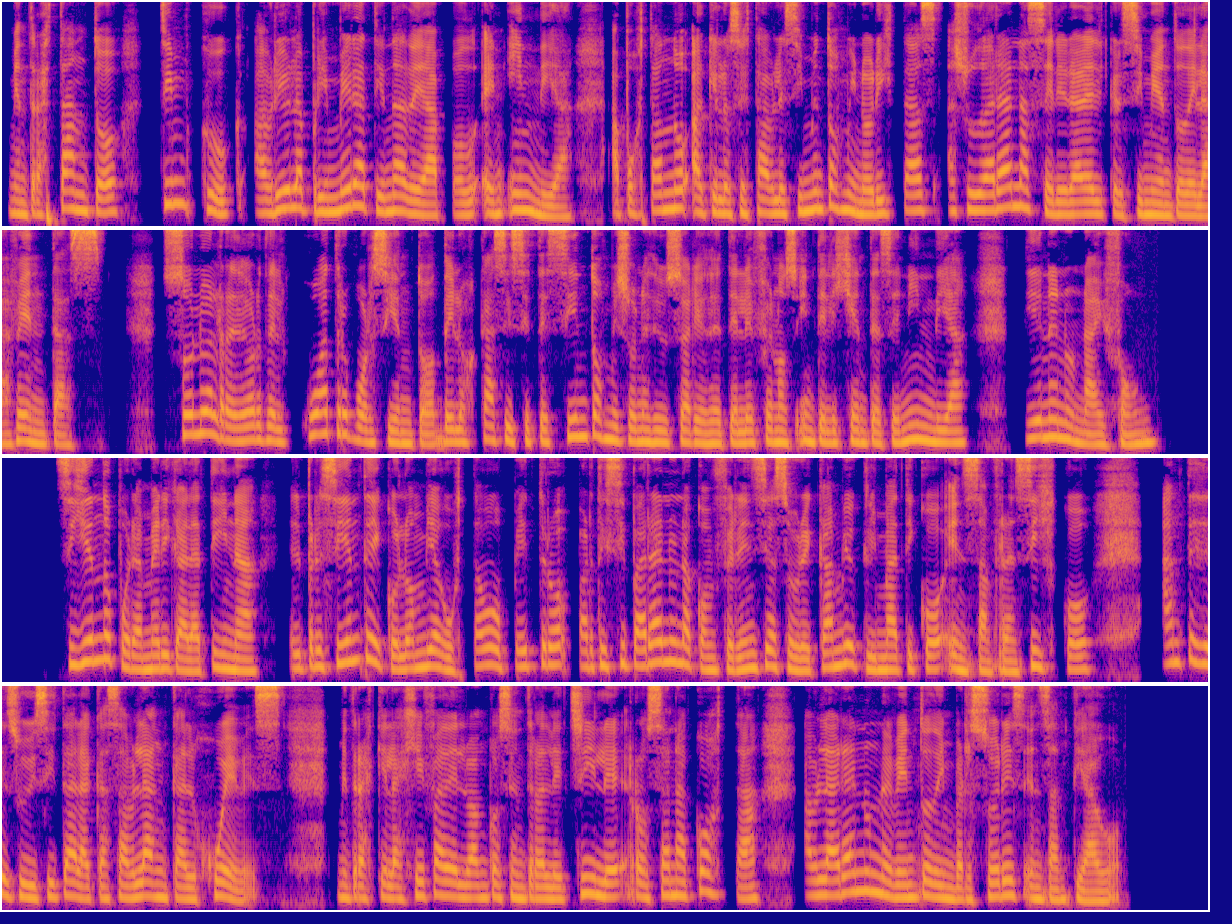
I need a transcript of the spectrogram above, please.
Mientras tanto, Tim Cook abrió la primera tienda de Apple en India, apostando a que los establecimientos minoristas ayudarán a acelerar el crecimiento de las ventas. Solo alrededor del 4% de los casi 700 millones de usuarios de teléfonos inteligentes en India tienen un iPhone. Siguiendo por América Latina, el presidente de Colombia, Gustavo Petro, participará en una conferencia sobre cambio climático en San Francisco antes de su visita a la Casa Blanca el jueves, mientras que la jefa del Banco Central de Chile, Rosana Costa, hablará en un evento de inversores en Santiago.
